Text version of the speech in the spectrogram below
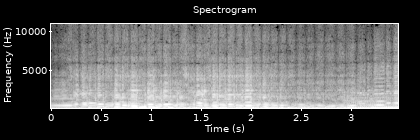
Thank you.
